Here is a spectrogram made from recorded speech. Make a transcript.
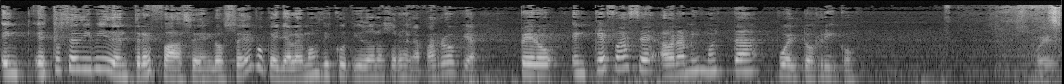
en, esto se divide en tres fases, lo sé porque ya lo hemos discutido nosotros en la parroquia, pero ¿en qué fase ahora mismo está Puerto Rico? Pues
